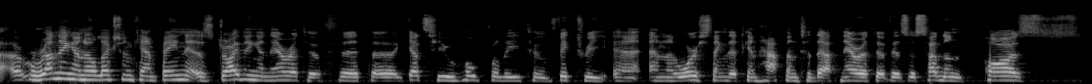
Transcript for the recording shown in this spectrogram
Uh, running an election campaign is driving a narrative that uh, gets you hopefully to victory. Uh, and the worst thing that can happen to that narrative is a sudden pause,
